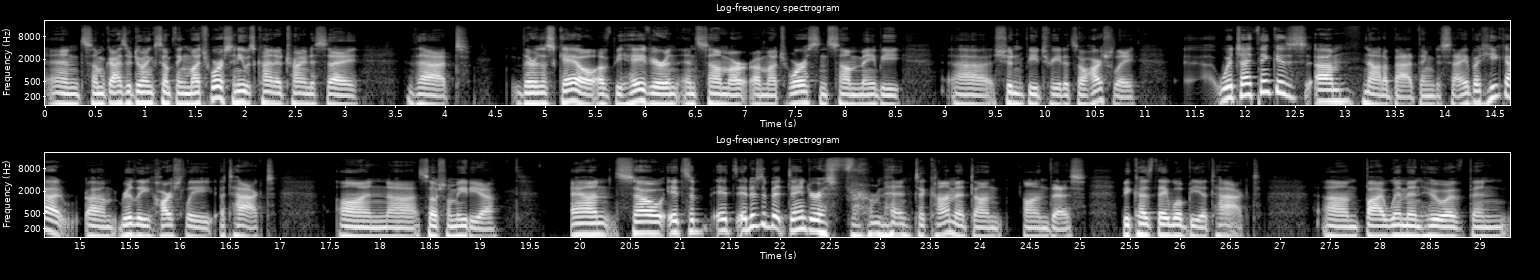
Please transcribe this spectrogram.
and some guys are doing something much worse. And he was kind of trying to say that there's a scale of behavior, and, and some are, are much worse, and some maybe uh, shouldn't be treated so harshly. Which I think is um, not a bad thing to say, but he got um, really harshly attacked on uh, social media and so it's a it, it is a bit dangerous for men to comment on on this because they will be attacked um, by women who have been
